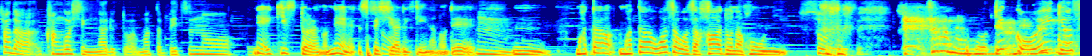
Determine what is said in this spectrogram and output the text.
ただ看護師になるとはまた別の、ねエキストラのねスペシャリティなので。う、ん。うん、またまたわざわざハードな方に。そうです。そうなんですよ結構勉強好き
